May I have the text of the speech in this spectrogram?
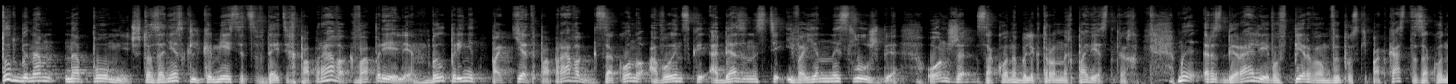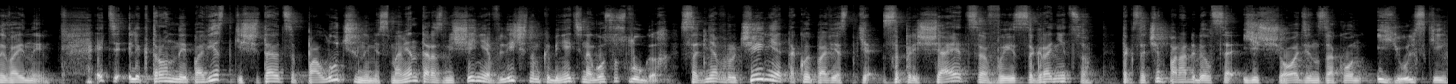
Тут бы нам напомнить, что за несколько месяцев до этих поправок в апреле был принят пакет поправок к закону о воинской обязанности и военной службе, он же закон об электронных повестках. Мы разбирали его в первом выпуске подкаста «Законы войны». Эти электронные повестки считаются полученными с момента размещения в личном кабинете на госуслугах. Со дня вручения такой повестки запрещается выезд за границу. Так зачем понадобился еще один закон, июльский?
